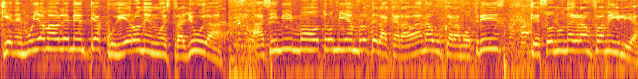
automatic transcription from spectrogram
quienes muy amablemente acudieron en nuestra ayuda. Asimismo, otros miembros de la caravana Bucaramotriz, que son una gran familia.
